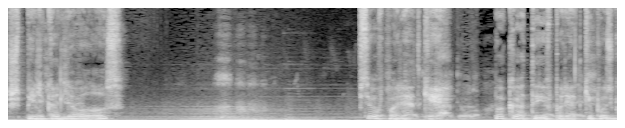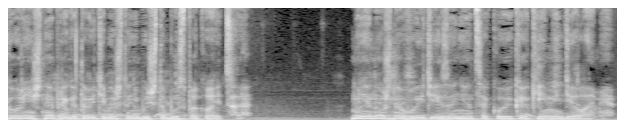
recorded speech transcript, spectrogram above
Шпилька для волос? Все в порядке. Пока ты в порядке, пусть горничная приготовит тебе что-нибудь, чтобы успокоиться. Мне нужно выйти и заняться кое-какими делами.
